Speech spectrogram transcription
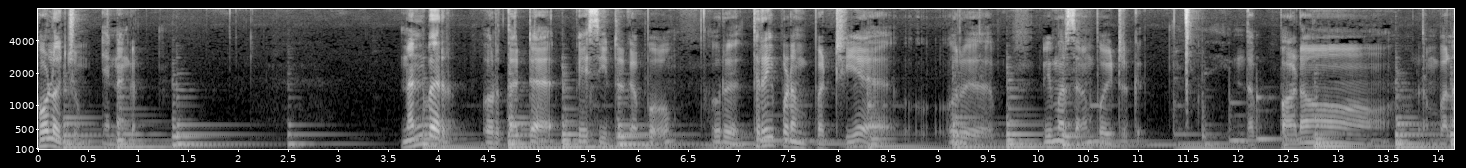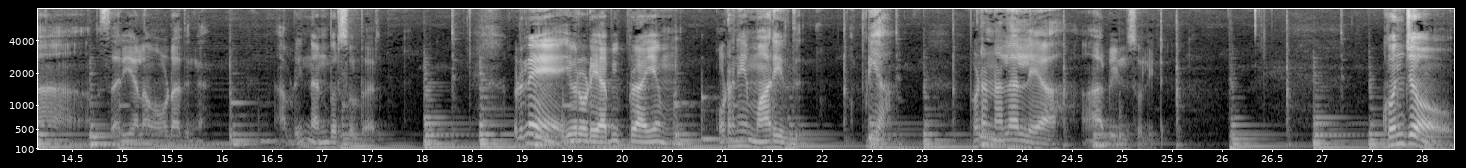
கோலோச்சும் எண்ணங்கள். நண்பர் ஒருத்தட்ட பேசிகிட்டு இருக்கப்போ ஒரு திரைப்படம் பற்றிய ஒரு விமர்சனம் போயிட்டுருக்கு. இந்த படம் ரொம்பலாம் சரியாலாம் ஓடாதுங்க அப்படின்னு நண்பர் சொல்கிறார் உடனே இவருடைய அபிப்பிராயம் உடனே மாறிடுது. அப்படியா? படம் நல்லா இல்லையா? அப்படின்னு சொல்லிட்டு. கொஞ்சம்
